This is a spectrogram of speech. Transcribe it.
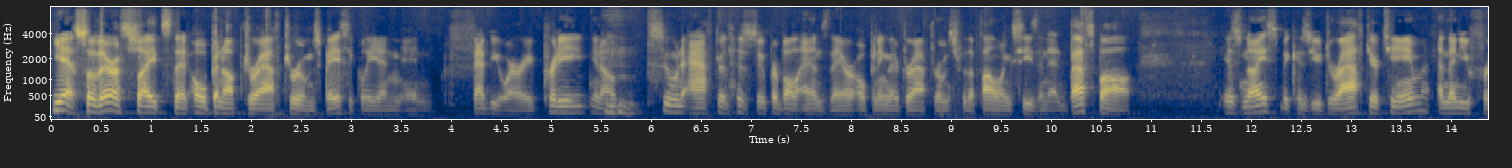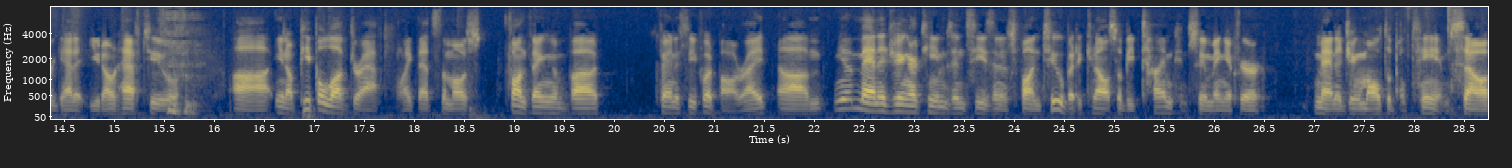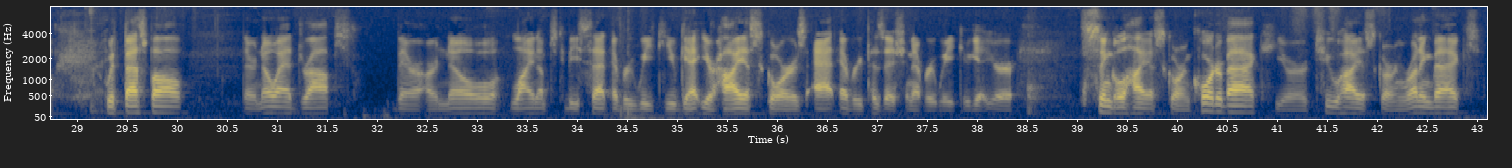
Yeah, so there are sites that open up draft rooms basically in, in February, pretty, you know, soon after the Super Bowl ends, they are opening their draft rooms for the following season. And best ball is nice because you draft your team and then you forget it. You don't have to, uh, you know, people love draft. Like that's the most fun thing about fantasy football, right? Um, you know, managing our teams in season is fun too, but it can also be time consuming if you're managing multiple teams. So with best ball, there are no add drops. There are no lineups to be set every week. You get your highest scores at every position every week. You get your single highest scoring quarterback, your two highest scoring running backs,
